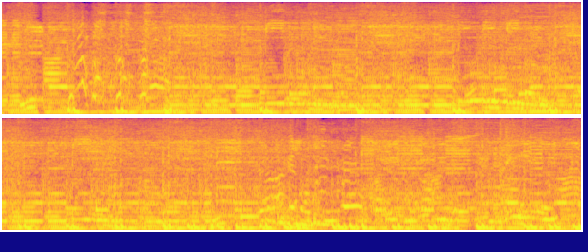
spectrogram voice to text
哈哈哈哈！不要给老子废话！赶紧滚蛋！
